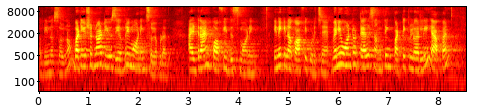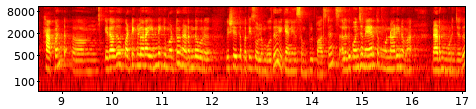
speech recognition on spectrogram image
அப்படின்னு சொல்லணும். But you should not use every morning சொல்லக்கூடாது. I drank coffee this morning இன்னைக்கு நான் காஃபி குடித்தேன் when you want to tell something particularly happen happened ஏதாவது பர்டிகுலராக இன்னைக்கு மட்டும் நடந்த ஒரு விஷயத்தை பற்றி சொல்லும்போது you can use simple past tense அல்லது கொஞ்சம் நேரத்துக்கு முன்னாடி நம்ம நடந்து முடிஞ்சது.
